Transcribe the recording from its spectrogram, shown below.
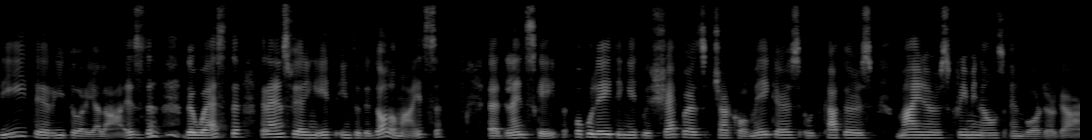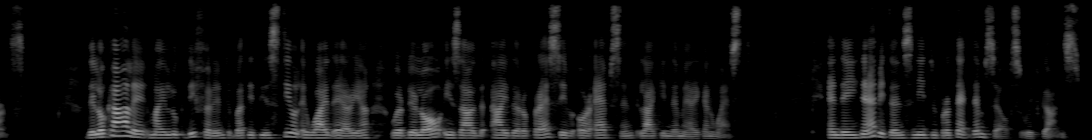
deterritorialized the West, transferring it into the Dolomites uh, landscape, populating it with shepherds, charcoal makers, woodcutters, miners, criminals, and border guards. The locale might look different, but it is still a wide area where the law is either oppressive or absent, like in the American West. And the inhabitants need to protect themselves with guns.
